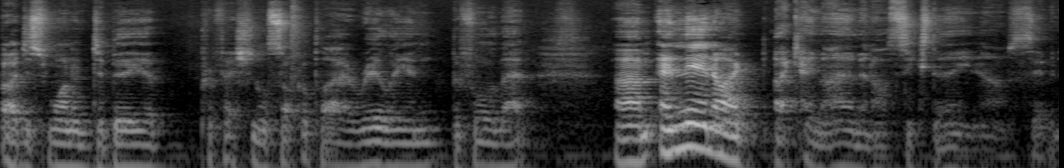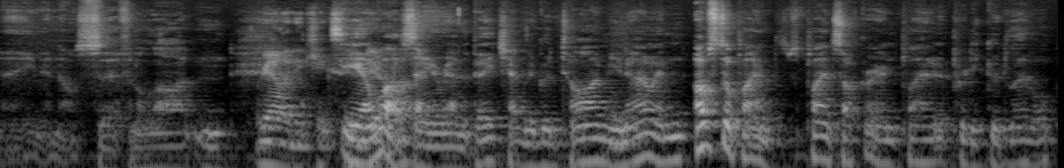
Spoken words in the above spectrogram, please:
I just wanted to be a professional soccer player, really, and before that. Um, and then I, I came home and I was 16, I was 17, and I was surfing a lot. and Reality kicks in. Yeah, well, I was hanging around the beach having a good time, you know, and I was still playing playing soccer and playing at a pretty good level,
